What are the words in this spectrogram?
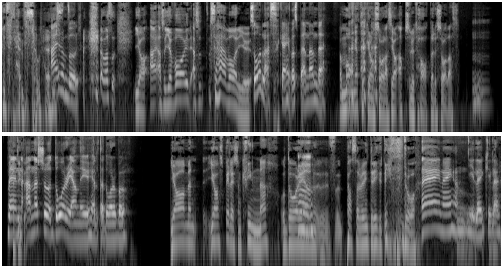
vem som helst. Iron Bull. ja, alltså jag var alltså så här var det ju. Solas kan ju vara spännande. Många tycker om Solas, jag absolut hatade Solas. Mm. Men tyckte... annars så, Dorian är ju helt adorable. Ja, men jag spelar ju som kvinna och Dorian mm. passar väl inte riktigt in då. Nej, nej, han gillar ju killar.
